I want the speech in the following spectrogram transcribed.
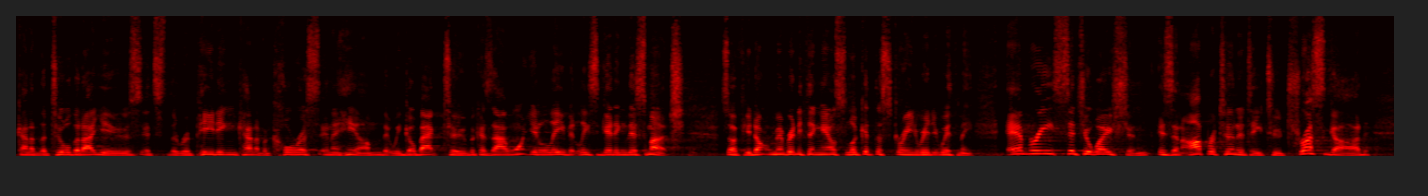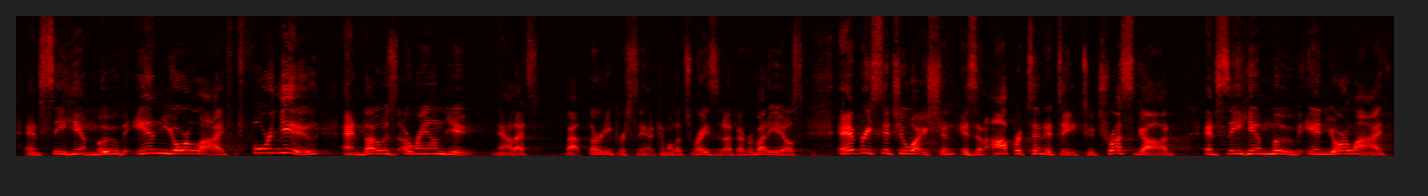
kind of the tool that I use. It's the repeating kind of a chorus in a hymn that we go back to because I want you to leave at least getting this much. So if you don't remember anything else, look at the screen, read it with me. Every situation is an opportunity to trust God and see Him move in your life for you and those around you. Now, that's about 30%. Come on, let's raise it up. Everybody else. Every situation is an opportunity to trust God and see Him move in your life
